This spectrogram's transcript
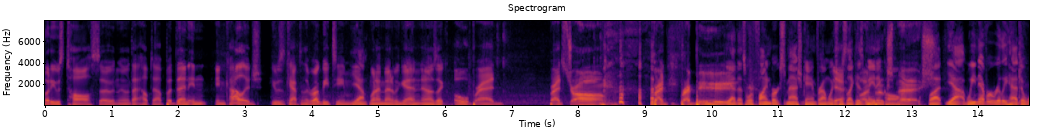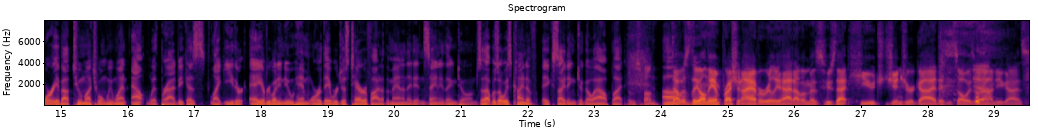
but he was tall, so you know that helped out. But then in in college, he was the captain of the rugby team. Yeah. When I met him again, and I was like, "Oh, Brad, Brad Strong, Brad Brad Big." Yeah, that's where Feinberg Smash came from, which Yeah, was like his mating Feinberg call. Smash. But yeah, we never really had to worry about too much when we went out with Brad because like either A, everybody knew him or they were just terrified of the man and they didn't say anything to him. So that was always kind of exciting to go out. But it was fun. um, that was the only impression I ever really had of him. Is who's that huge ginger guy that he's always around you guys?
